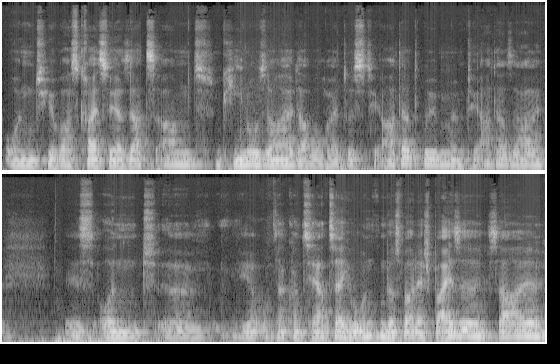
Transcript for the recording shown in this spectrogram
Und hier war das Kreiswehrersatzamt, ein Kinosaal, da wo heute das Theater drüben im Theatersaal ist. Und äh, wir, unser Konzertsaal hier unten, das war der Speisesaal.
